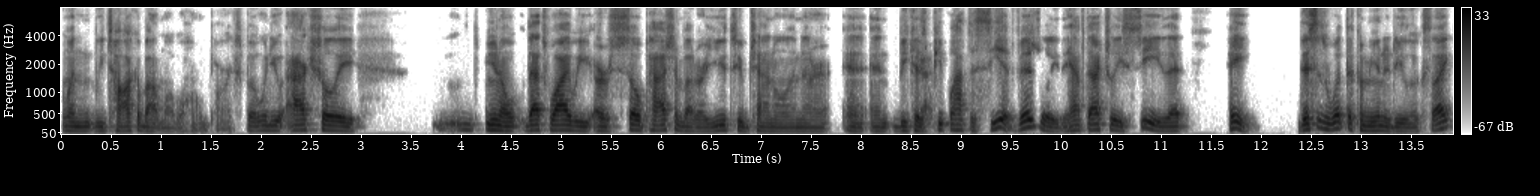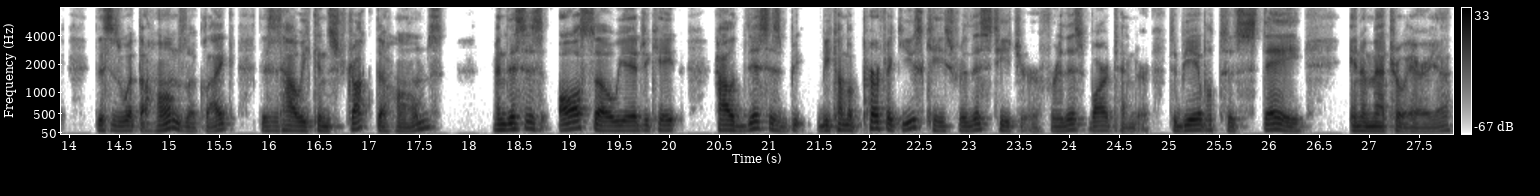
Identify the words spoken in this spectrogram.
when we talk about mobile home parks but when you actually you know that's why we are so passionate about our youtube channel and our and, and because yeah. people have to see it visually they have to actually see that hey this is what the community looks like this is what the homes look like this is how we construct the homes and this is also we educate how this has be- become a perfect use case for this teacher, for this bartender to be able to stay in a metro area,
